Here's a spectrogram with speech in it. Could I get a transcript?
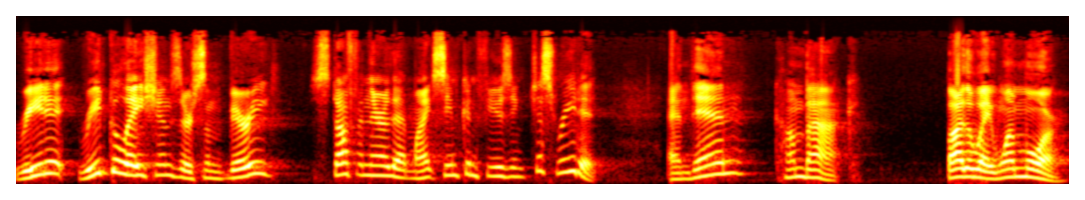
Read it. Read Galatians. There's some very stuff in there that might seem confusing. Just read it. And then come back. By the way, one more.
